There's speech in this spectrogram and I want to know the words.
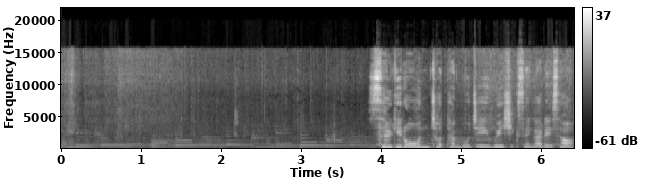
한 하나 먹고. 슬기로운 저탄고지 외식 생활에서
